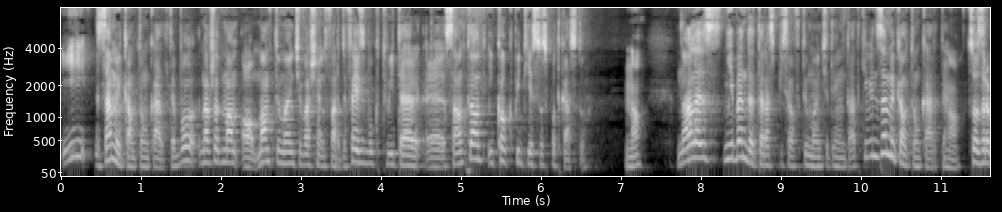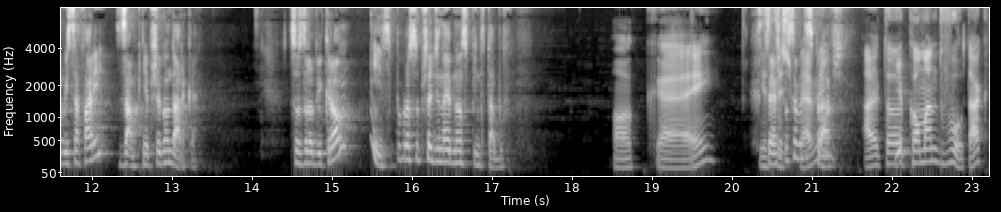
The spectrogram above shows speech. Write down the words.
I zamykam tą kartę, bo na przykład mam, o, mam w tym momencie właśnie otwarty Facebook, Twitter, e, SoundCloud i cockpit jest z podcastu. No. No ale nie będę teraz pisał w tym momencie tej notatki, więc zamykam tą kartę. No. Co zrobi Safari? Zamknie przeglądarkę. Co zrobi Chrome? Nic, po prostu przejdzie na jedną z pint tabów. Okej. Chcesz Jesteś to sobie pewien? sprawdź. Ale to. Command W, tak?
